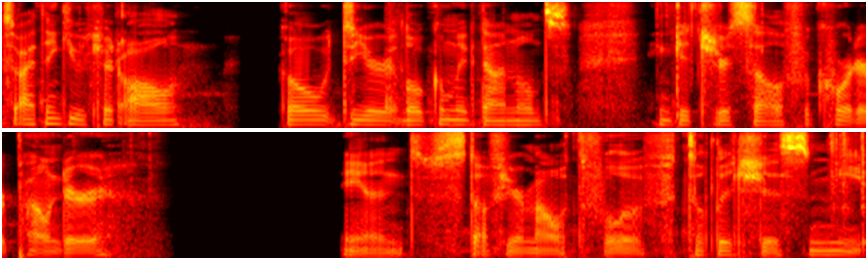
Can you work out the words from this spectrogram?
So I think you should all go to your local McDonald's and get yourself a quarter pounder and stuff your mouth full of delicious meat.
